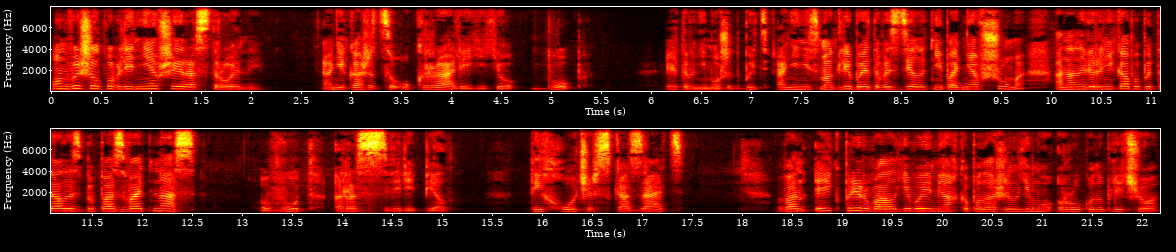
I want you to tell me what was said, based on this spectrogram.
Он вышел побледневший и расстроенный. Они, кажется, украли ее, Боб. Этого не может быть. Они не смогли бы этого сделать, не подняв шума. Она наверняка попыталась бы позвать нас. Вуд рассверепел. «Ты хочешь сказать...» Ван Эйк прервал его и мягко положил ему руку на плечо.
